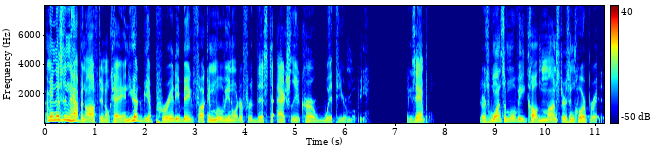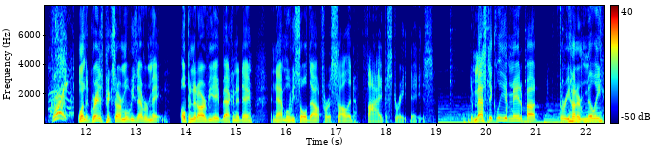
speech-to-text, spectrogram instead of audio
I mean, this didn't happen often, okay? And you had to be a pretty big fucking movie in order for this to actually occur with your movie. Example there was once a movie called Monsters Incorporated. Great! One of the greatest Pixar movies ever made. Opened at RV8 back in the day, and that movie sold out for a solid five straight days. Domestically, it made about 300 milli,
